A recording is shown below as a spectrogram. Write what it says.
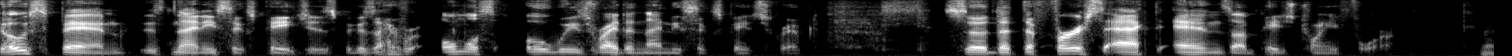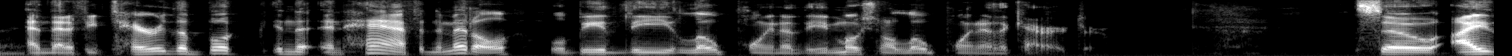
Ghostspan is 96 pages because I almost always write a 96 page script so that the first act ends on page 24. Right. And that if you tear the book in, the, in half in the middle will be the low point of the emotional low point of the character. So I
